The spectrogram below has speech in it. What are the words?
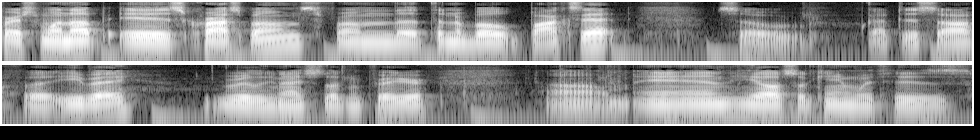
First one up is Crossbones from the Thunderbolt box set. So, got this off eBay. Really nice looking figure. Um, and he also came with his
